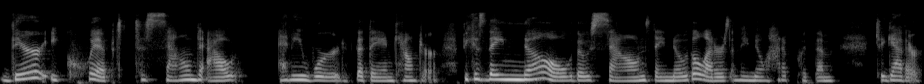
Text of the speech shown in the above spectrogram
they're equipped to sound out any word that they encounter because they know those sounds, they know the letters, and they know how to put them together.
